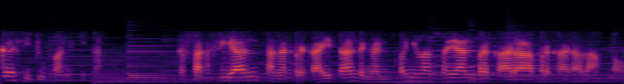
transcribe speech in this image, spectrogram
kehidupan kita. Kesaksian sangat berkaitan dengan penyelesaian perkara-perkara lampau.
